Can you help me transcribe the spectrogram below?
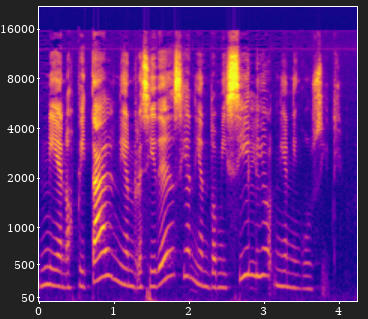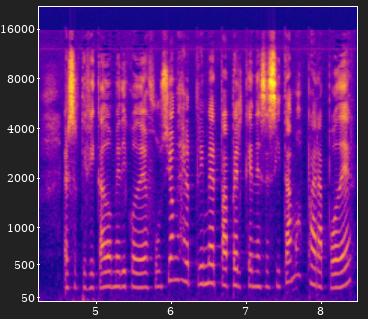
Ni en hospital, ni en residencia, ni en domicilio, ni en ningún sitio. El certificado médico de defunción es el primer papel que necesitamos para poder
